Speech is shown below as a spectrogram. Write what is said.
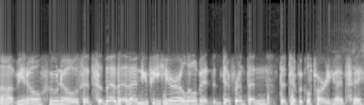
uh, you know who knows? It's the, the, NDP here are a little bit different than the typical party, I'd say.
